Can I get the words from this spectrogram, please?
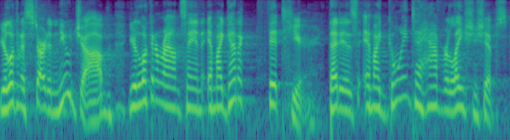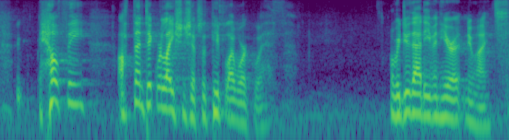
you're looking to start a new job, you're looking around saying, Am I going to fit here? That is, am I going to have relationships, healthy, authentic relationships with people I work with? Or we do that even here at New Heights.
